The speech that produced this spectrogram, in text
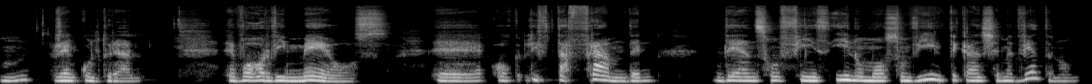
Mm, rent kulturellt. Eh, vad har vi med oss? Eh, och lyfta fram den, den som finns inom oss som vi inte kanske är medvetna om.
